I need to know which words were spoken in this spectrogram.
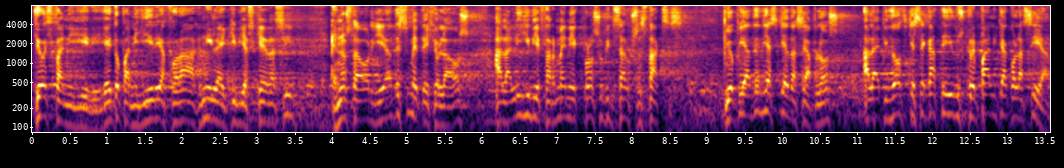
και όχι πανηγύρι, γιατί το πανηγύρι αφορά αγνή λαϊκή διασκέδαση, ενώ στα όργια δεν συμμετέχει ο λαός, αλλά λίγοι διεφθαρμένοι εκπρόσωποι της άρχουσας τάξης, η οποία δεν διασκέδασε απλώς, αλλά επιδόθηκε σε κάθε είδους κρεπάλι και ακολασία.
